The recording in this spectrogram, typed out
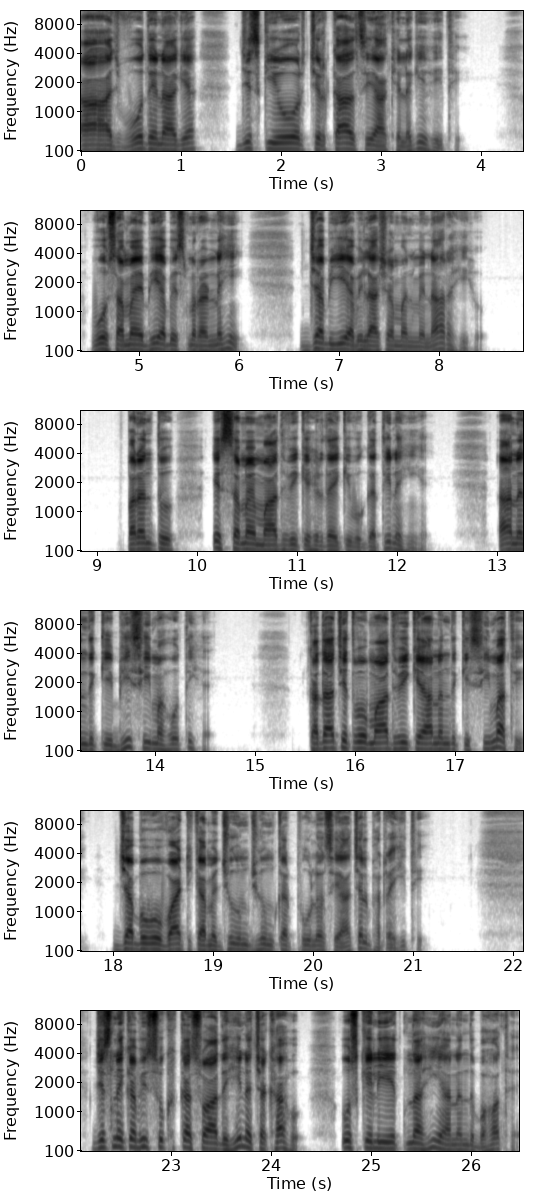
आज वो दिन आ गया जिसकी ओर चिरकाल से आँखें लगी हुई थी। वो समय भी अब स्मरण नहीं, जब ये अभिलाषा मन में ना रही हो। परंतु इस समय माधवी के हृदय की वो गति नहीं है, आनंद की भी सीमा होती है। कदाचित वो माधवी के आनंद की सीमा थी, जब वो वाटिका में झूम झूम कर फूलों से आंचल भर रही थी। जिसने कभी सुख का स्वाद ही न चखा हो, उसके लिए इतना ही आनंद बहुत है।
